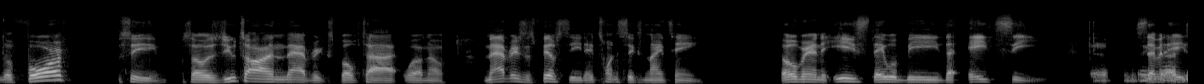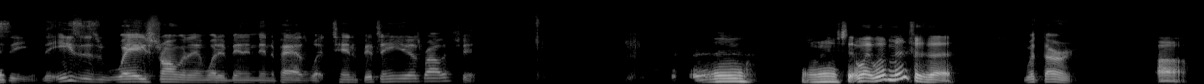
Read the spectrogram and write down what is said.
the fourth, let's see, so it's Utah and Mavericks both tied. Well, no, Mavericks is fifth seed. They 26 19. Over in the East, they would be the eighth seed, seven, Exactly. eight seed. The East is way stronger than what it been in, in the past, what, 10, 15 years, probably? Shit. Yeah. I mean, shit. Wait, what Memphis at? We're third Oh,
